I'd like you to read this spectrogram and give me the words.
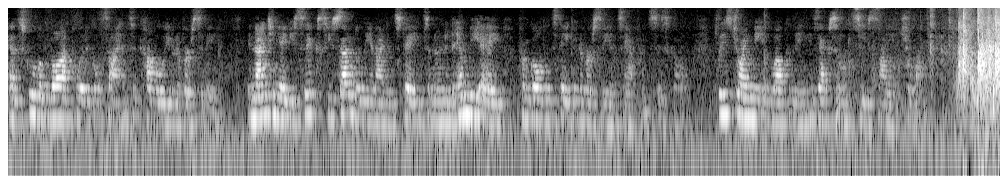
and School of Law and Political Science at Kabul University. In 1986, he settled in the United States and earned an MBA from Golden Gate University in San Francisco. Please join me in welcoming His Excellency Said Jawad.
